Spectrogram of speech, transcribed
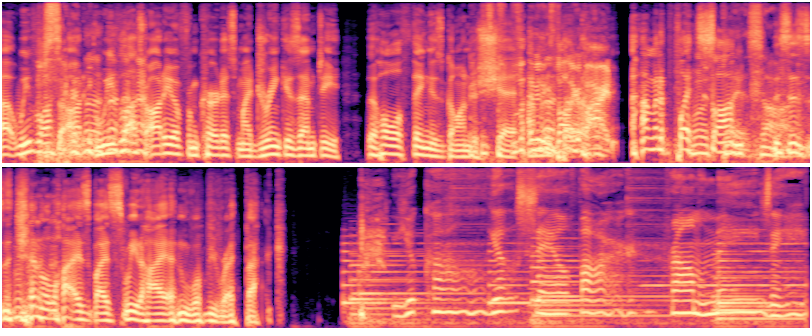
Uh, we've lost audio. We've lost audio from Curtis. My drink is empty. The whole thing is gone to shit. I'm gonna, falling apart. I'm gonna play a song. play a song. This is Gentle Lies by Sweet High, and we'll be right back. You call yourself far from amazing.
